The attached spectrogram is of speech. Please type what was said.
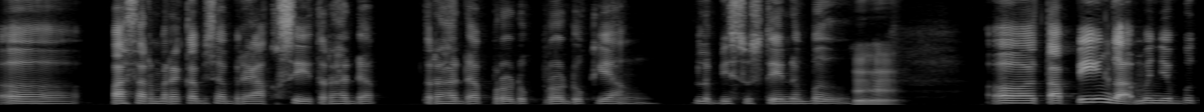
eh, pasar mereka bisa bereaksi terhadap terhadap produk-produk yang lebih sustainable. Mhm. Eh, tapi nggak menyebut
